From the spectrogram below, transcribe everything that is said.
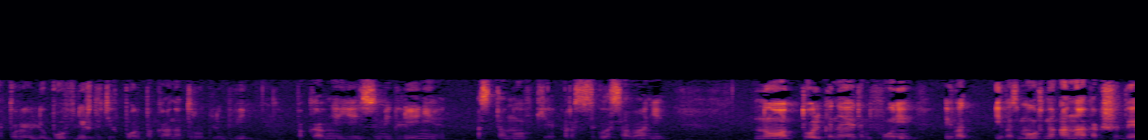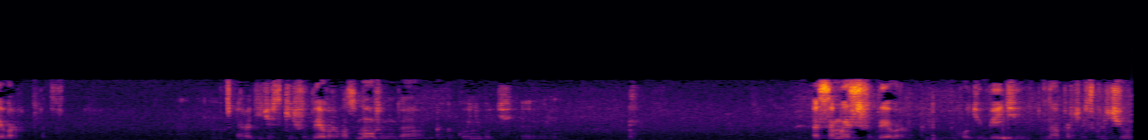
Которая любовь лишь до тех пор, пока она труд любви, пока в ней есть замедление, остановки, рассогласование. Но только на этом фоне и, и возможно, она как шедевр, эротический шедевр возможен, да, какой-нибудь э, СМС-шедевр, хоть убейте, напрочь исключен.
